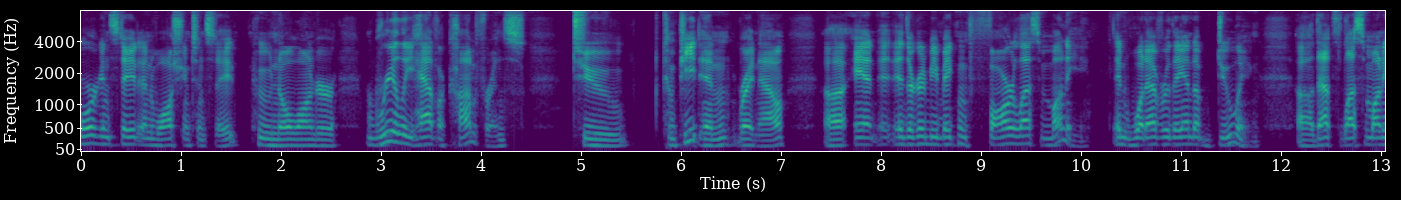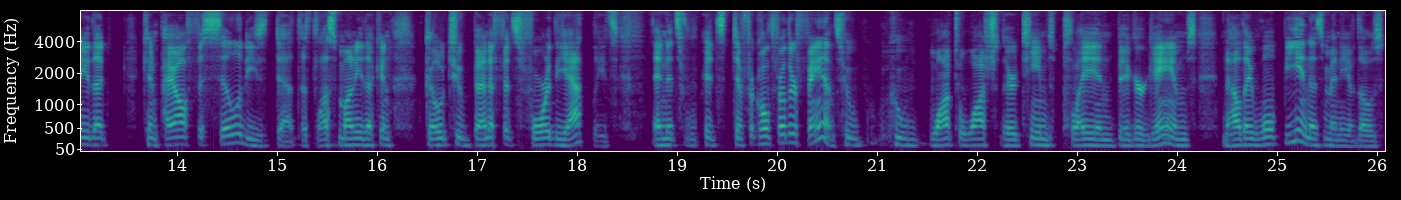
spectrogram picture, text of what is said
Oregon State and Washington State, who no longer really have a conference to compete in right now. Uh, and, and they're going to be making far less money in whatever they end up doing. Uh, that's less money that can pay off facilities debt. That's less money that can go to benefits for the athletes, and it's it's difficult for their fans who who want to watch their teams play in bigger games. Now they won't be in as many of those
